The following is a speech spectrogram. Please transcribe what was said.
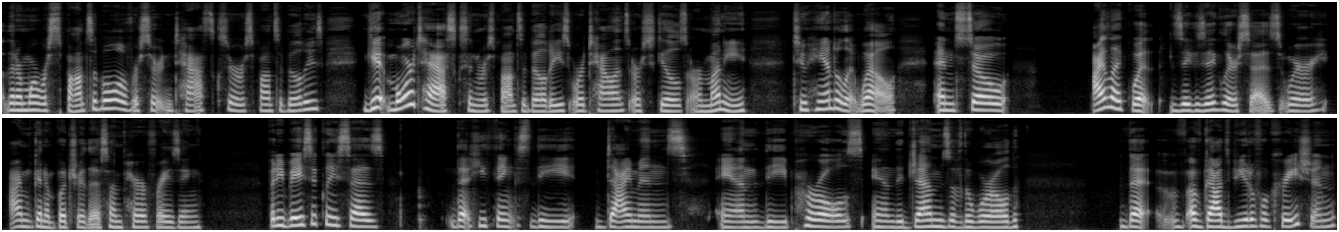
that are more responsible over certain tasks or responsibilities get more tasks and responsibilities or talents or skills or money to handle it well. And so I like what Zig Ziglar says where I'm going to butcher this, I'm paraphrasing, but he basically says that he thinks the diamonds and the pearls and the gems of the world that of God's beautiful creation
